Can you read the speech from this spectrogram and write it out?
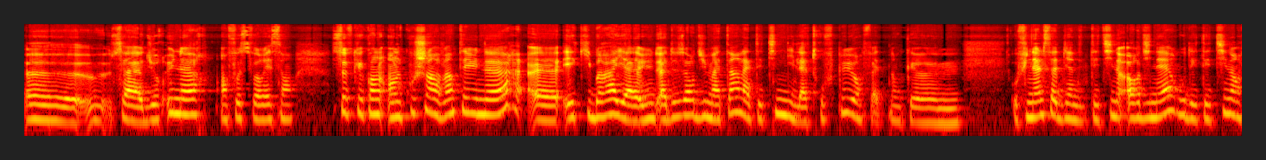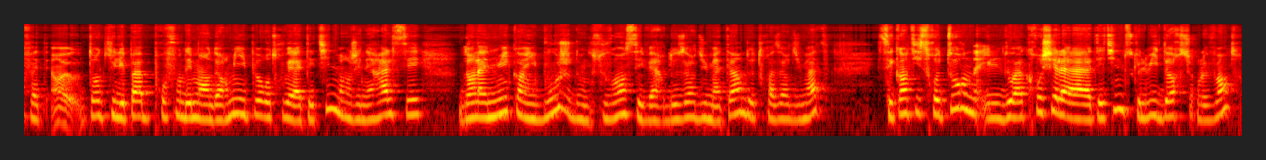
euh, ça dure une heure en phosphorescent. Sauf que quand en le couchant à 21h euh, et qu'il braille à, 2h du matin, la tétine, il la trouve plus en fait. Donc au final, ça devient des tétines ordinaires ou des tétines, en fait, tant qu'il n'est pas profondément endormi, il peut retrouver la tétine, mais en général, c'est dans la nuit quand il bouge, donc souvent c'est vers 2h du matin, 2-3h du mat', c'est quand il se retourne, il doit accrocher la tétine, parce que lui, il dort sur le ventre.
